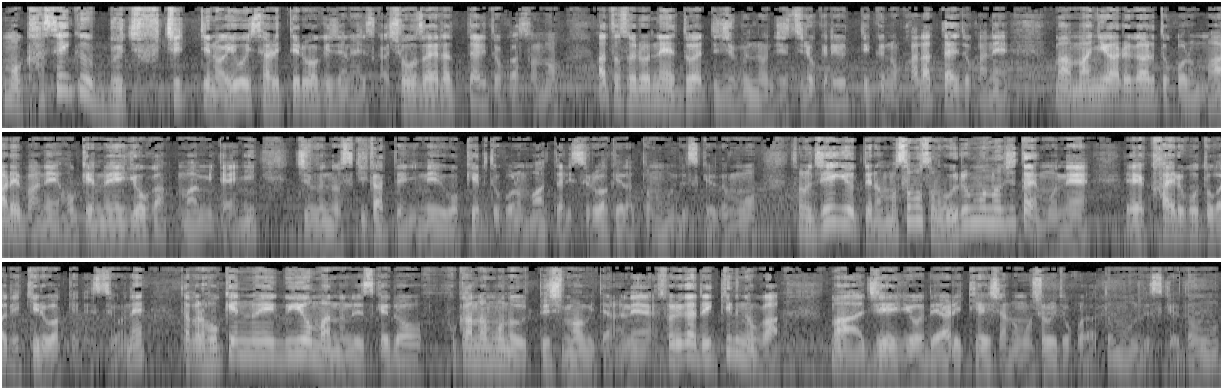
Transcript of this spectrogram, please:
もう稼ぐぶち縁っていうのは用意されてるわけじゃないですか。商材だったりとか、その、あとそれをね、どうやって自分の実力で売っていくのかだったりとかね、まあ、マニュアルがあるところもあればね、保険の営業マンみたいに自分の好き勝手にね、動けるところもあったりするわけだと思うんですけれども、その自営業っていうのは、まあ、そもそも売るもの自体もね、えー、変えることができるわけですよね。だから保険の営業マンなんですけど、他のものを売ってしまうみたいなね、それができるのが、まあ、自営業であり経営者の面白いところだと思うんですけれども、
